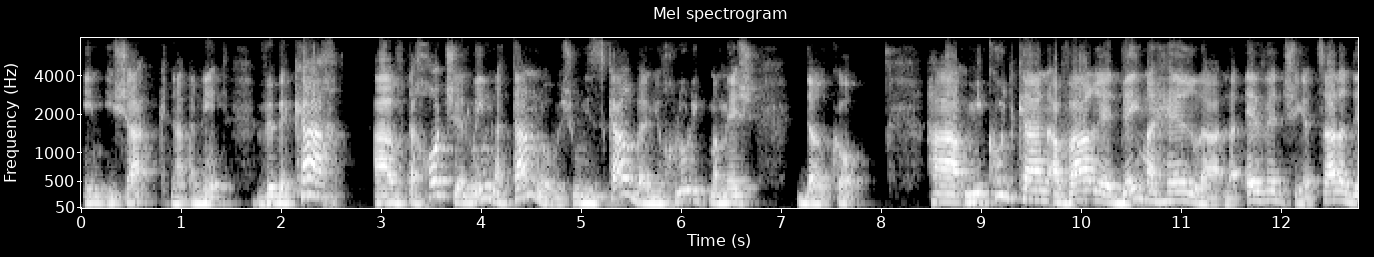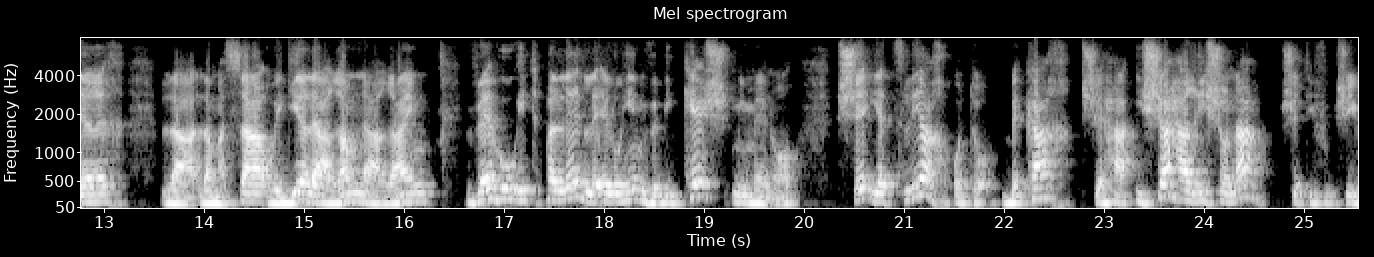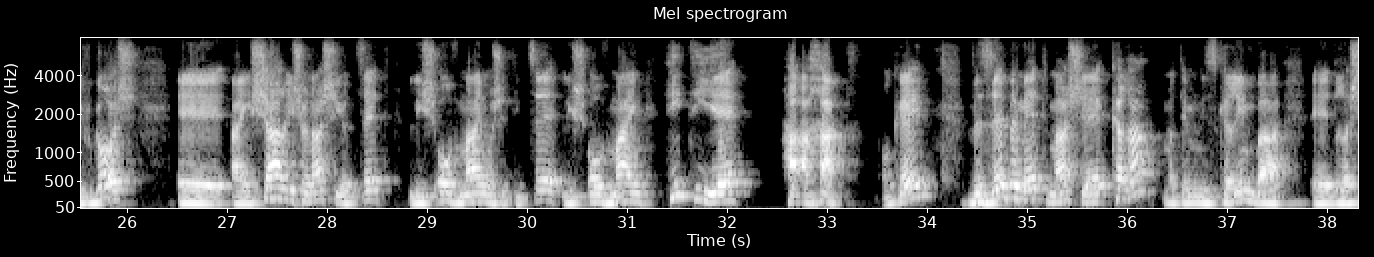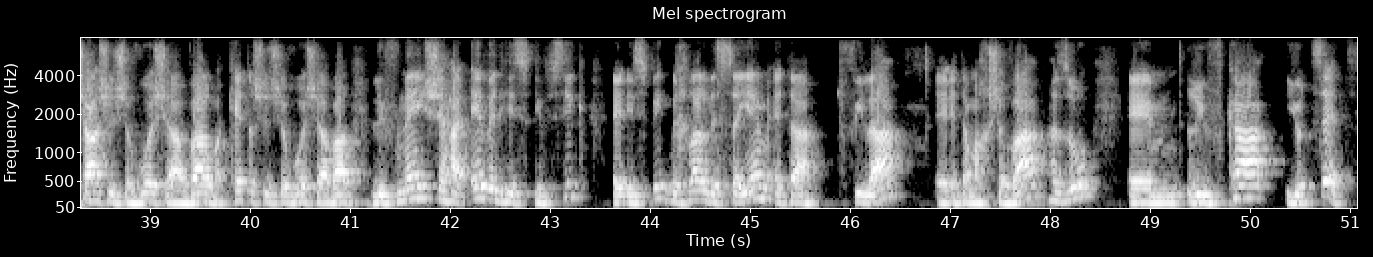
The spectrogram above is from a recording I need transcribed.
עם אישה כנענית, ובכך ההבטחות שאלוהים נתן לו ושהוא נזכר בהן יוכלו להתממש דרכו. המיקוד כאן עבר אה, די מהר לעבד שיצא לדרך, למסע, הוא הגיע לארם נהריים, והוא התפלל לאלוהים וביקש ממנו שיצליח אותו בכך שהאישה הראשונה שיפגוש, אה, האישה הראשונה שיוצאת לשאוב מים או שתצא לשאוב מים, היא תהיה האחת. אוקיי? וזה באמת מה שקרה. אם אתם נזכרים בדרשה של שבוע שעבר, בקטע של שבוע שעבר, לפני שהעבד הפסיק, אה, הספיק בכלל לסיים את התפילה, אה, את המחשבה הזו, אה, רבקה יוצאת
